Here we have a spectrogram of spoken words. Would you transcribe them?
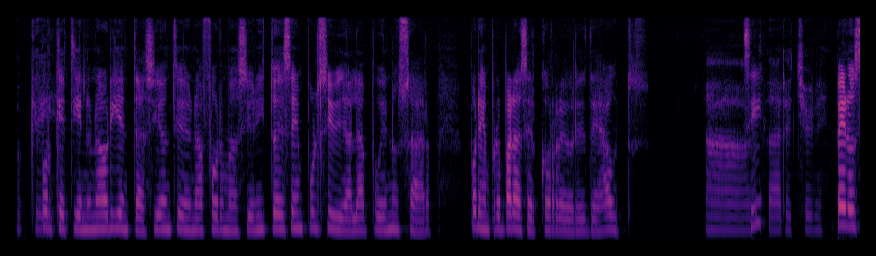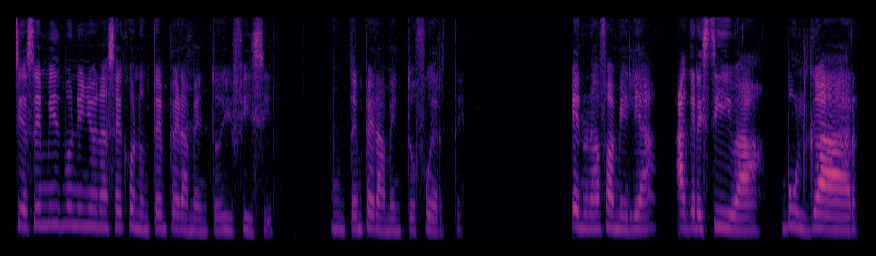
ok. porque tienen una orientación, tienen una formación y toda esa impulsividad la pueden usar, por ejemplo, para ser corredores de autos. Ah, ¿sí? claro, chévere. Pero si ese mismo niño nace con un temperamento difícil, un temperamento fuerte, en una familia agresiva, vulgar,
